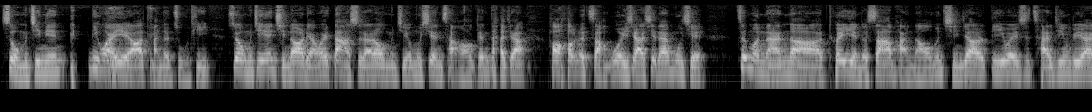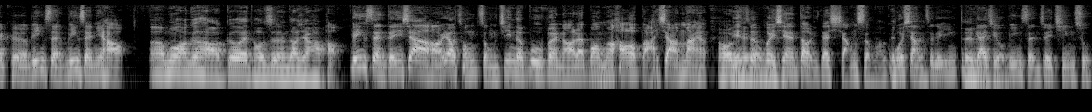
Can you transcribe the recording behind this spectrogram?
是我们今天 另外也要谈的主题。所以，我们今天请到两位大师来到我们节目现场哦，跟大家好好的掌握一下现在目前这么难的、啊、推演的沙盘呢、啊？我们请教的第一位是财经 V I 客 Vincent，Vincent 你好，呃，木华哥好，各位投资人大家好。好，Vincent，等一下哈，要从总经的部分然后来帮我们好好把一下脉。联准会现在到底在想什么？我想这个应应该只有 Vincent 最清楚。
